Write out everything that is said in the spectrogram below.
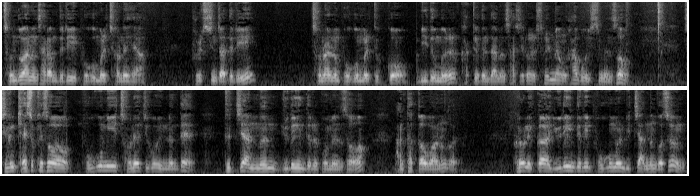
전도하는 사람들이 복음을 전해야 불신자들이 전하는 복음을 듣고 믿음을 갖게 된다는 사실을 설명하고 있으면서 지금 계속해서 복음이 전해지고 있는데 듣지 않는 유대인들을 보면서 안타까워하는 거예요. 그러니까 유대인들이 복음을 믿지 않는 것은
